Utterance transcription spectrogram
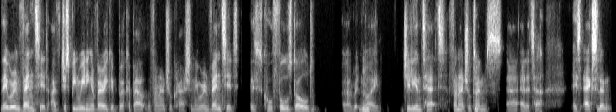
They were invented i've just been reading a very good book about the financial crash and they were invented it's called fool's gold uh, written Mhm. by gillian tett financial times uh, editor. It's excellent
